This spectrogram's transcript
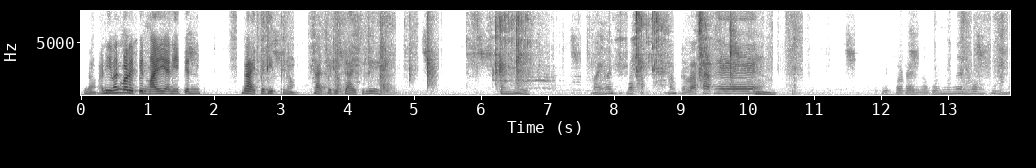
พี่น้อง อันนี้มันบ่ได้เป็นไม้อันนี้เป็นได้ประดิษฐ์พี่น้อง ได้ประดิษฐ์ได้ทุเล่สั่งมาเลยไหมมันบ่ขะมันก็ราคาแพง อืมก็ได้ก็บ่มีเงินลงทุนไหม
